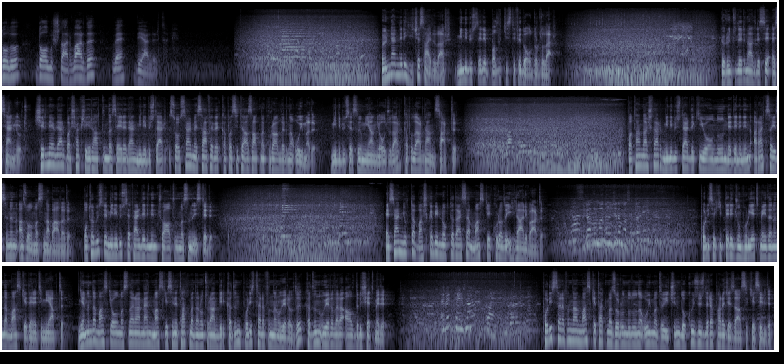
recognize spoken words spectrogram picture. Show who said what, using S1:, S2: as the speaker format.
S1: dolu dolmuşlar vardı ve diğerleri tabii.
S2: Önlemleri hiçe saydılar, minibüsleri balık istifi doldurdular. Görüntülerin adresi Esenyurt. Şirinevler Başakşehir hattında seyreden minibüsler sosyal mesafe ve kapasite azaltma kurallarına uymadı. Minibüse sığmayan yolcular kapılardan sarktı. Vatandaşlar minibüslerdeki yoğunluğun nedeninin araç sayısının az olmasına bağladı. Otobüs ve minibüs seferlerinin çoğaltılmasını istedi. Esenyurt'ta başka bir noktadaysa maske kuralı ihlali vardı.
S3: Sigara önce de maske.
S2: Polis ekipleri Cumhuriyet Meydanı'nda maske denetimi yaptı. Yanında maske olmasına rağmen maskesini takmadan oturan bir kadın polis tarafından uyarıldı. Kadın uyarılara aldırış etmedi.
S4: Evet Teycan.
S2: Polis tarafından maske takma zorunluluğuna uymadığı için 900 lira para cezası kesildi.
